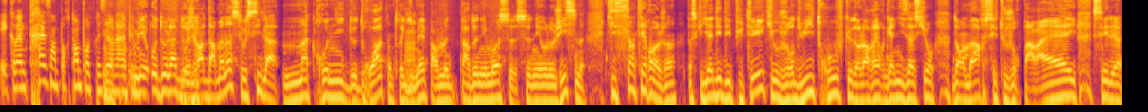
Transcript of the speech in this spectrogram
est quand même très important pour le président de la République. Mais au-delà de. Gérald Darmanin, c'est aussi la Macronie de droite, entre guillemets, par- pardonnez-moi ce, ce néologisme, qui s'interroge. Hein, parce qu'il y a des députés qui aujourd'hui trouvent que dans leur réorganisation d'En Marche, c'est toujours pareil, c'est le-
